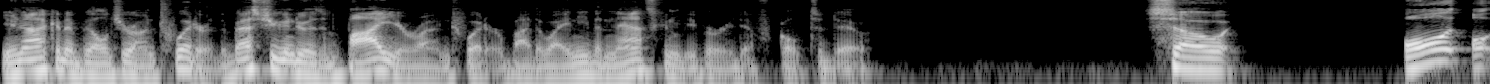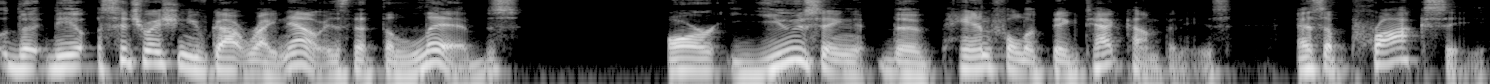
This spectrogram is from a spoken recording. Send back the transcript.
You're not going to build your own Twitter. The best you can do is buy your own Twitter, by the way, and even that's going to be very difficult to do. So, all, all the, the situation you've got right now is that the libs are using the handful of big tech companies as a proxy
